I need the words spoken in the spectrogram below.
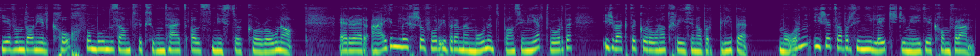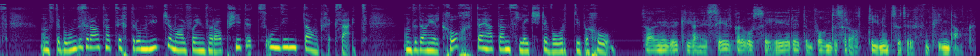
Die von Daniel Koch vom Bundesamt für Gesundheit als Mr. Corona. Er wäre eigentlich schon vor über einem Monat pensioniert worden, ist wegen der Corona-Krise aber geblieben. Morgen ist jetzt aber seine letzte Medienkonferenz. Und der Bundesrat hat sich darum heute schon mal von ihm verabschiedet und ihm Danke gesagt. Und der Daniel Koch, der hat dann das letzte Wort bekommen. Es war mir wirklich eine sehr große Ehre, dem Bundesrat dienen zu dürfen. Vielen Dank.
